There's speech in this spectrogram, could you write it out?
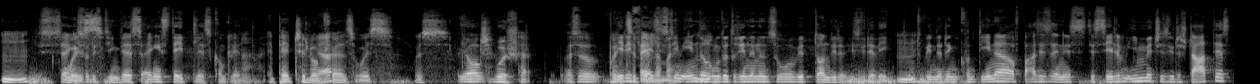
Mhm. Das ist eigentlich OS. so das Ding, der ist eigentlich stateless komplett. Genau. Apache Logfiles, ja? alles, alles. Ja, wurscht. Ja. Also jede Filesystem-Änderung mhm. da drinnen und so wird dann wieder, ist wieder weg. Mhm. Und wenn du den Container auf Basis eines desselben Images wieder startest,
